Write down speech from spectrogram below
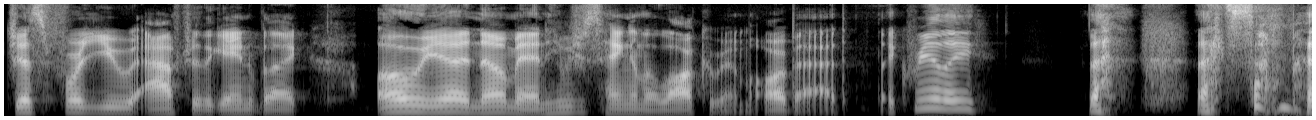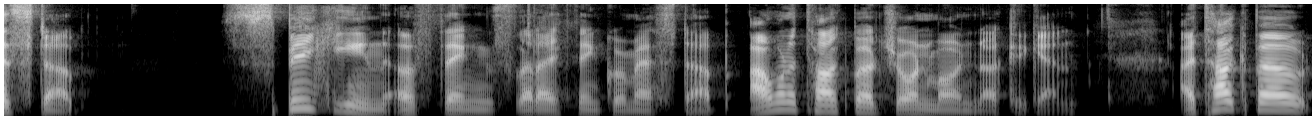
Just for you after the game to be like, oh yeah, no man, he was just hanging in the locker room. Our bad. Like really? That that's so messed up. Speaking of things that I think were messed up, I want to talk about Jordan Martinook again. I talked about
